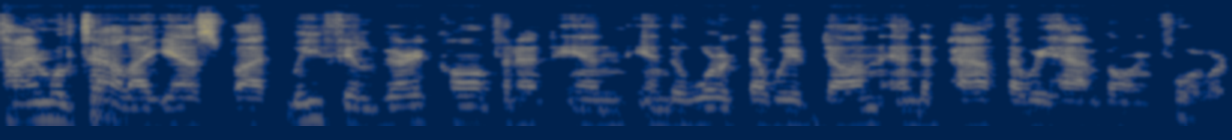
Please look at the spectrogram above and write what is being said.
time will tell, I guess, but we feel very confident in in the work that we've done and the path that we have going forward.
